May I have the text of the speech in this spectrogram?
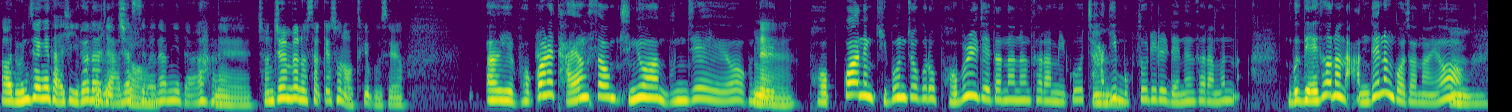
어, 논쟁이 다시 일어나지 그렇죠. 않았으면 합니다. 네. 전지현 변호사께서는 어떻게 보세요? 아, 예, 법관의 다양성 중요한 문제예요. 근데 네. 법관은 기본적으로 법을 재단하는 사람이고 자기 음. 목소리를 내는 사람은 뭐 내서는 안 되는 거잖아요. 음.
